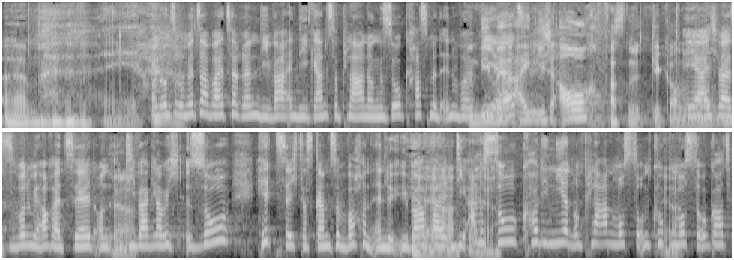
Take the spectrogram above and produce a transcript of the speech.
Ja. Ähm, Und unsere Mitarbeiterin, die war in die ganze Planung so krass mit involviert. und die wäre eigentlich auch fast mitgekommen. Ja, worden. ich weiß, das wurde mir auch erzählt. Und Ja. die war, glaube ich, so hitzig das ganze Wochenende über, Ja, weil die alles so koordinieren und planen musste und gucken musste, oh Gott,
